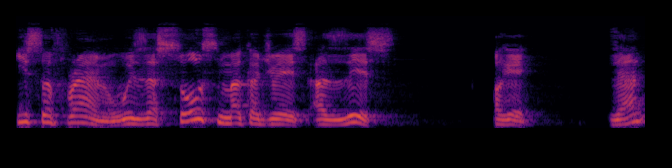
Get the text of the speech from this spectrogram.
Ether frame with the source MAC address as this, okay, then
